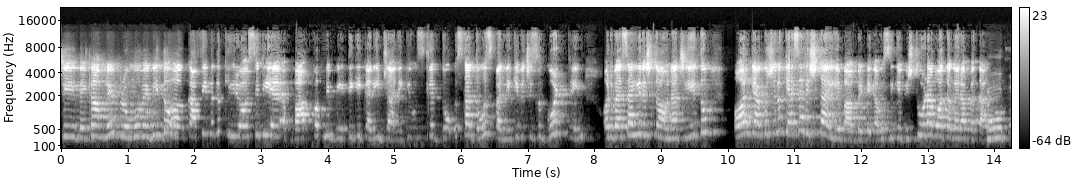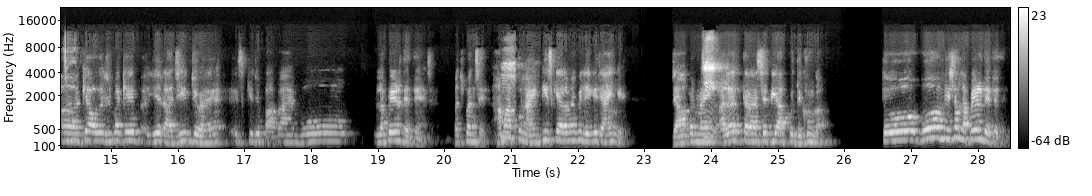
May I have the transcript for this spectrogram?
जी देखा हमने प्रोमो में भी तो आ, काफ़ी मतलब क्यूरियोसिटी है बाप को अपने बेटे के करीब जाने की उसके दो उसका दोस्त बनने की which is a good thing और वैसा ही रिश्ता होना चाहिए। तो और क्या कुछ ना कैसा रिश्ता है ये बाप बेटे का उसी के बीच? थोड़ा बहुत अगर आप बता तो, क्या होगा शिल्पा के ये राजीव जो है इसके जो पापा है वो लपेट देते हैं बचपन से। हम हम्म। आपको नाइन्टीज के एरा में भी लेके जाएँगे जहाँ पर मैं अलग तरह से भी आपको दिखूँगा। तो वो हमेशा लपेट देते थे।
